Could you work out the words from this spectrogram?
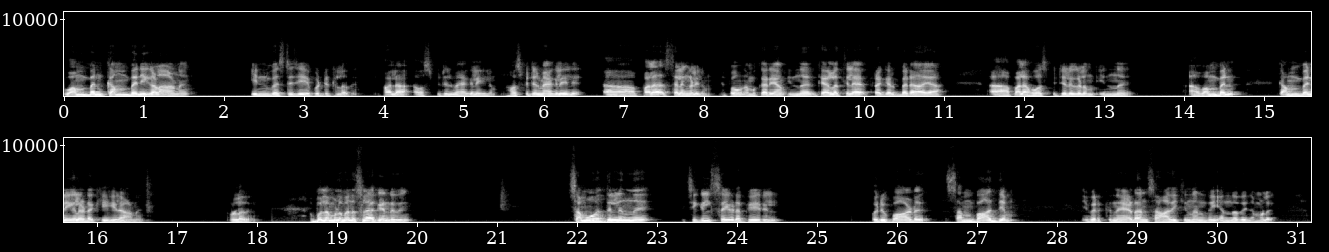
വമ്പൻ കമ്പനികളാണ് ഇൻവെസ്റ്റ് ചെയ്യപ്പെട്ടിട്ടുള്ളത്. പല ഹോസ്പിറ്റൽ മേഖലയിലും ഹോസ്പിറ്റൽ മേഖലയിൽ പല സ്ഥലങ്ങളിലും. ഇപ്പോൾ നമുക്കറിയാം ഇന്ന് കേരളത്തിലെ പ്രഗത്ഭരായ പല ഹോസ്പിറ്റലുകളും ഇന്ന് വമ്പൻ കമ്പനികളുടെ കീഴിലാണ് ഉള്ളത്. അപ്പോൾ നമ്മൾ മനസ്സിലാക്കേണ്ടത് സമൂഹത്തിൽ നിന്ന് ചികിത്സയുടെ പേരിൽ ഒരുപാട് സമ്പാദ്യം ഇവർക്ക് നേടാൻ സാധിക്കുന്നുണ്ട് എന്നത് നമ്മൾ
